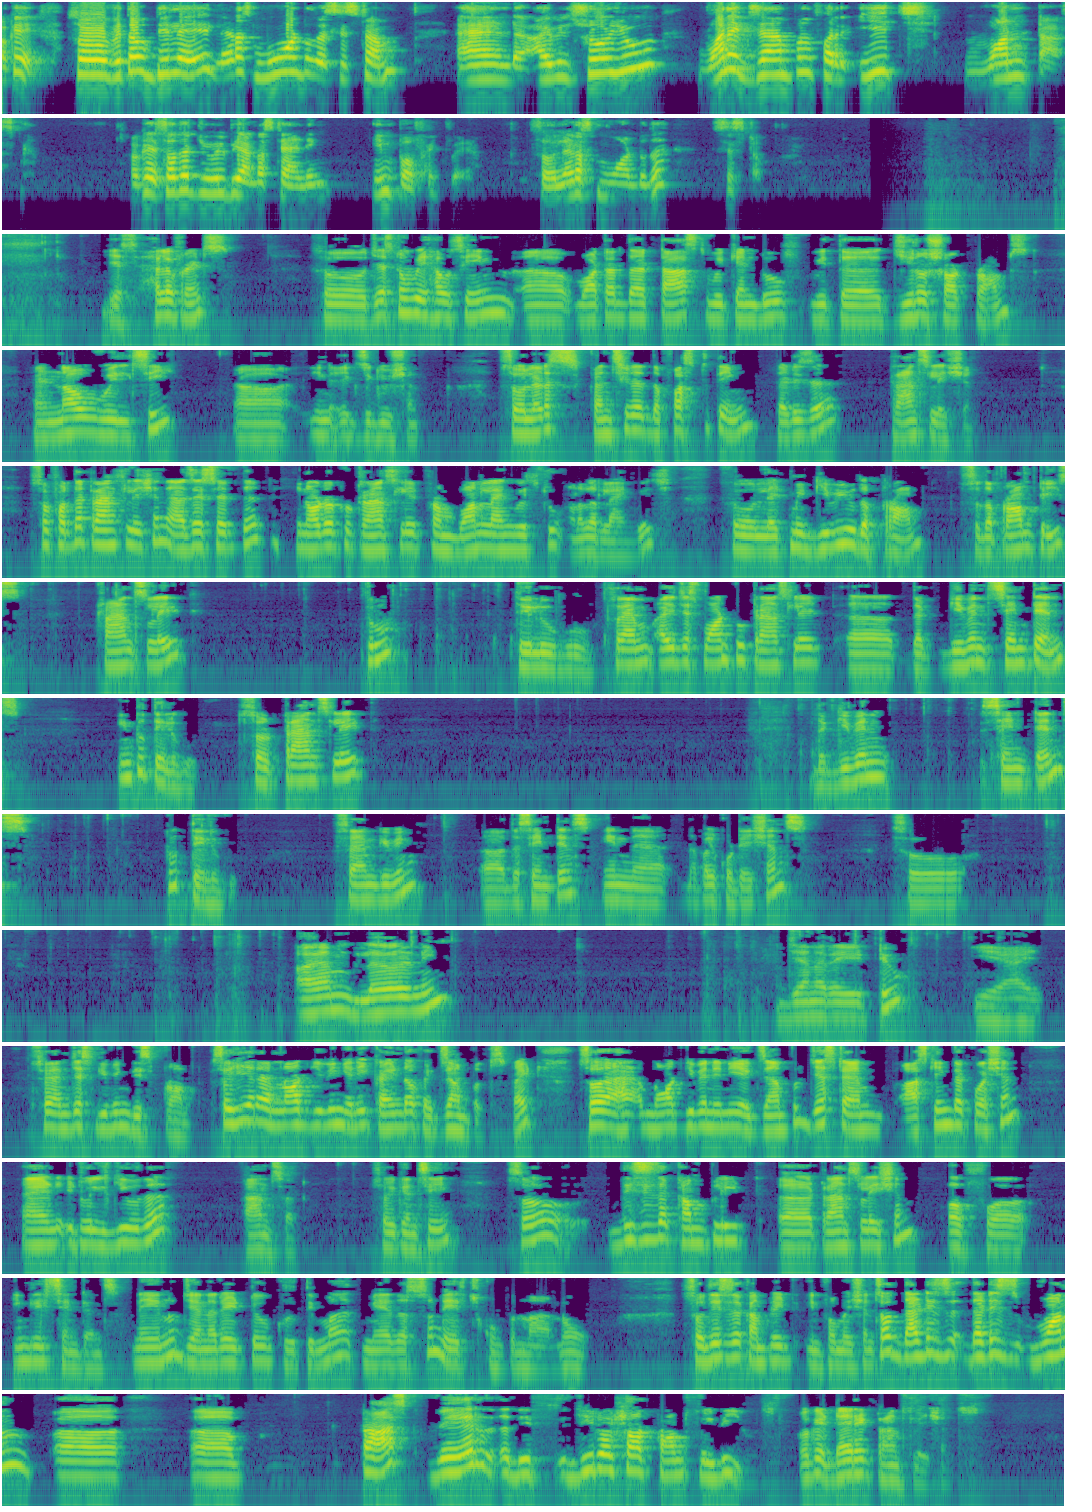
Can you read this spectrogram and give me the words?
Okay. So without delay let us move on to the system and I will show you one example for each one task. Okay. So that you will be understanding in perfect way. So let us move on to the system. Yes. Hello friends so just now we have seen uh, what are the tasks we can do with uh, zero shot prompts and now we'll see uh, in execution so let us consider the first thing that is a translation so for the translation, as I said that in order to translate from one language to another language, so let me give you the prompt. So the prompt is translate to Telugu. So I'm, I just want to translate uh, the given sentence into Telugu. So translate the given sentence to Telugu. So I'm giving uh, the sentence in uh, double quotations so I am learning generative AI so I'm just giving this prompt so here I'm not giving any kind of examples right so I have not given any example just I'm asking the question and it will give the answer so you can see so this is the complete uh, translation of uh, English sentence నేను generative కృత్రిమ మేధస్సు నేర్చుకుంటున్నాను so this is a complete information so that is that is one uh, uh, task where this zero shot prompts will be used. Okay direct translations.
